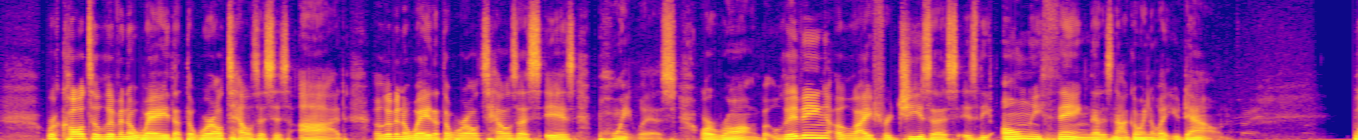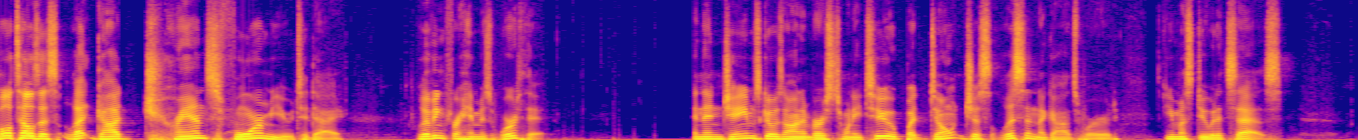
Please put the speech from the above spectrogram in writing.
We're called to live in a way that the world tells us is odd, or live in a way that the world tells us is pointless or wrong. But living a life for Jesus is the only thing that is not going to let you down. Paul tells us, let God transform you today. Living for Him is worth it. And then James goes on in verse 22 but don't just listen to God's word, you must do what it says.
